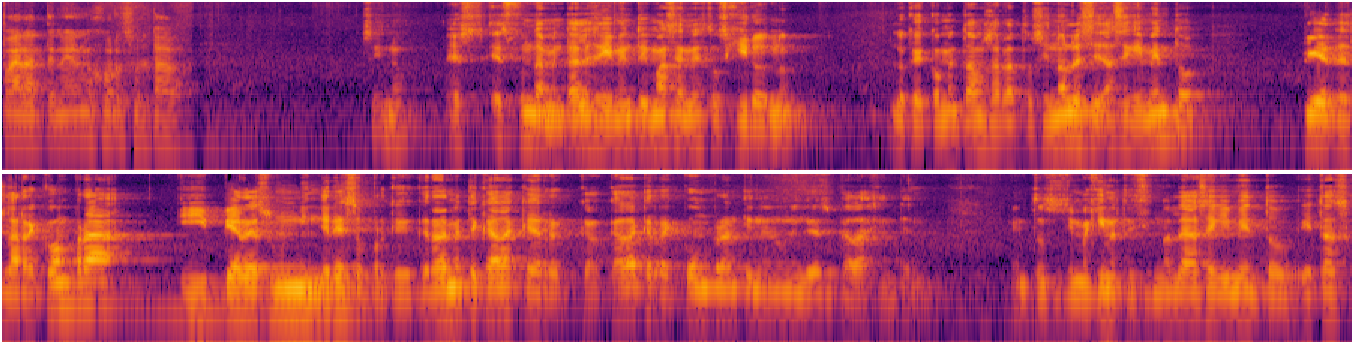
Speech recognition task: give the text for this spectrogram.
para tener mejor resultado. Sí, ¿no? Es, es fundamental el seguimiento y más en estos giros, ¿no? Lo que comentábamos hace rato, si no les das seguimiento, pierdes la recompra y pierdes un ingreso, porque realmente cada que, cada que recompran tienen un ingreso cada gente. ¿no? Entonces imagínate, si no le das seguimiento y estás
